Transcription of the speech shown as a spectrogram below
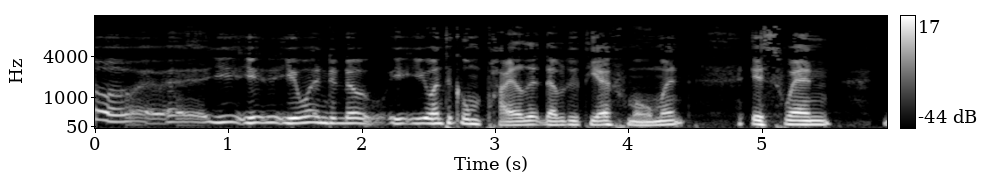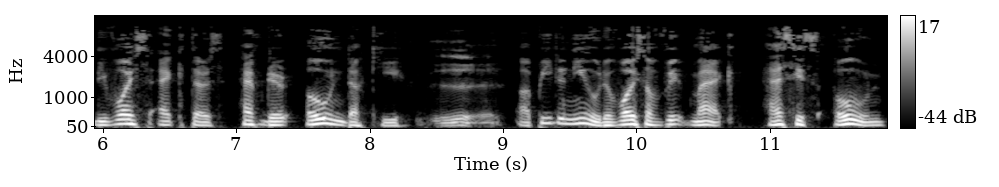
Oh, uh, you, you, you want to know, you, you want to compile that WTF moment is when the voice actors have their own ducky. Uh, Peter New, the voice of Big Mac, has his own,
